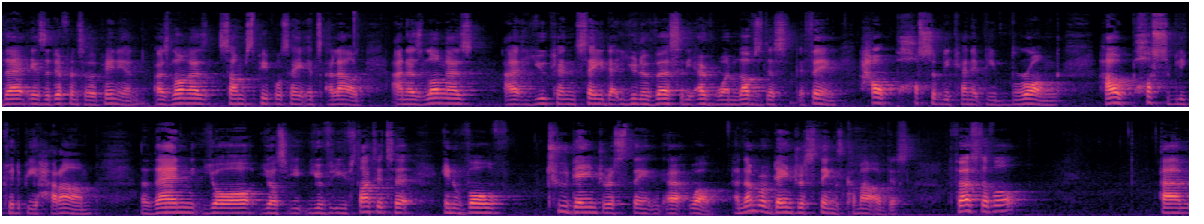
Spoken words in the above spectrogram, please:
there is a difference of opinion, as long as some people say it's allowed, and as long as uh, you can say that universally everyone loves this thing, how possibly can it be wrong? How possibly could it be haram? Then you're, you're, you've, you've started to involve two dangerous things. Uh, well, a number of dangerous things come out of this. First of all, um,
